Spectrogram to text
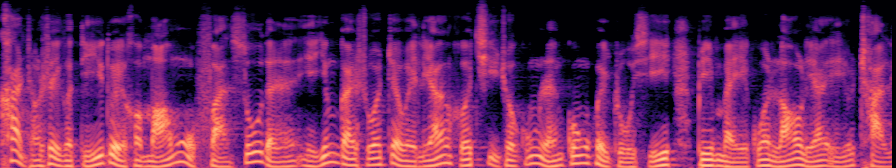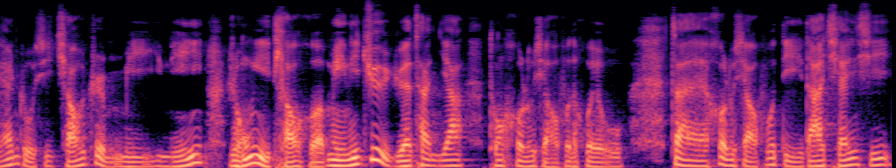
看成是一个敌对和盲目反苏的人，也应该说，这位联合汽车工人工会主席比美国劳联，也就是产联主席乔治·米尼容易调和。米尼拒绝参加同赫鲁晓夫的会晤。在赫鲁晓夫抵达前夕，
